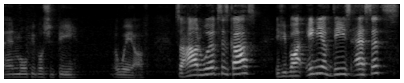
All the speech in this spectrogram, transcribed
and more people should be aware of. So how it works is, guys, if you buy any of these assets,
